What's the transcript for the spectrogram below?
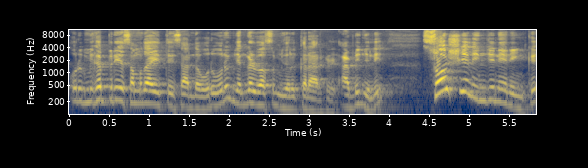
ஒரு மிகப்பெரிய சமுதாயத்தை சார்ந்த ஒருவரும் எங்கள் வசம் இருக்கிறார்கள் அப்படின்னு சொல்லி சோஷியல் இன்ஜினியரிங்க்கு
